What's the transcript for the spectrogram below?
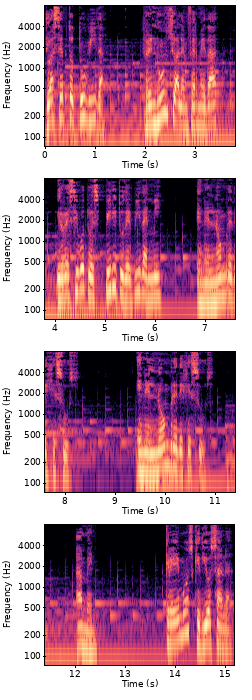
Yo acepto tu vida, renuncio a la enfermedad y recibo tu espíritu de vida en mí, en el nombre de Jesús. En el nombre de Jesús. Amén. Creemos que Dios sana.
